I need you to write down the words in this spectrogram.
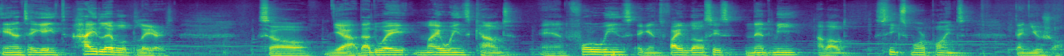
and against high level players so yeah that way my wins count and four wins against five losses net me about six more points than usual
